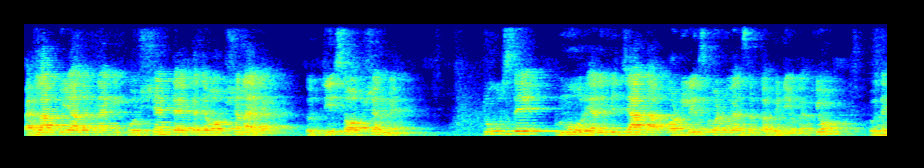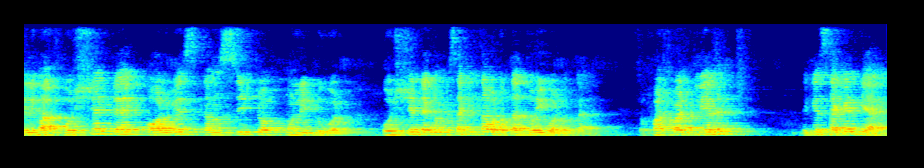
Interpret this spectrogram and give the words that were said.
पहला आपको याद रखना है कि क्वेश्चन टैग का जब ऑप्शन आएगा तो जिस ऑप्शन में टू से मोर यानी कि ज़्यादा, और लेस वर्ड आंसर कभी नहीं होगा। क्यों? तो देखिए लिखा question tag always consist of only two word question tag हमेशा कितना वर्ड होता है? दो ही वर्ड होता है। तो फ़र्स्ट पॉइंट क्लियर है? देखिए सेकंड क्या है?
